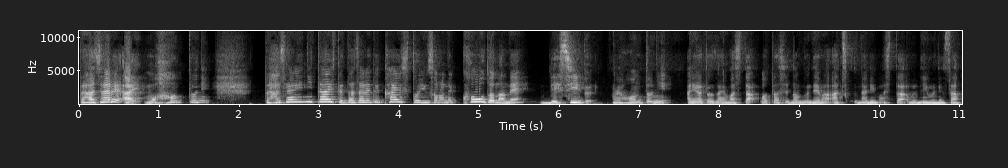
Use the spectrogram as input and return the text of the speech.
ダジャレ愛。もう本当に。ダジャレに対してダジャレで返すというそのね、高度なね、レシーブ。本当にありがとうございました。私の胸は熱くなりました。胸胸さん、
